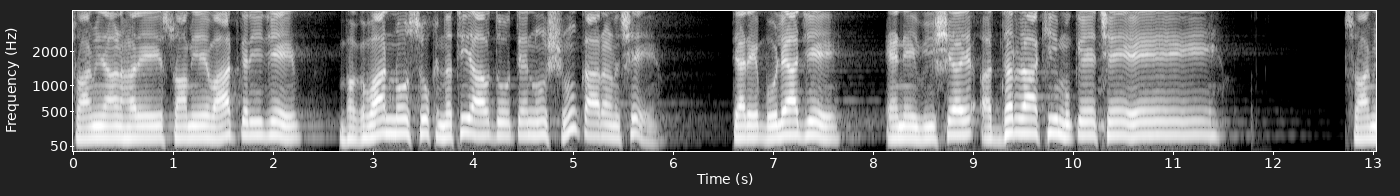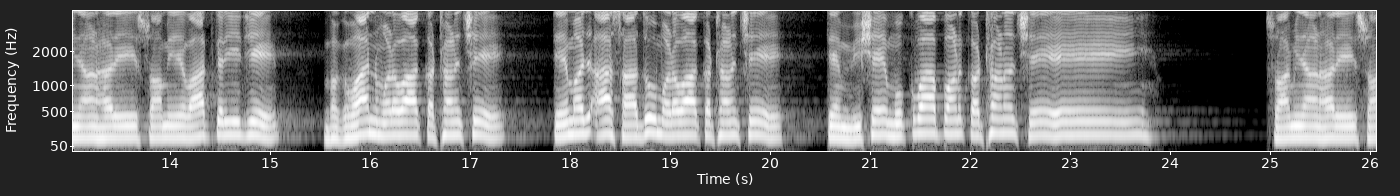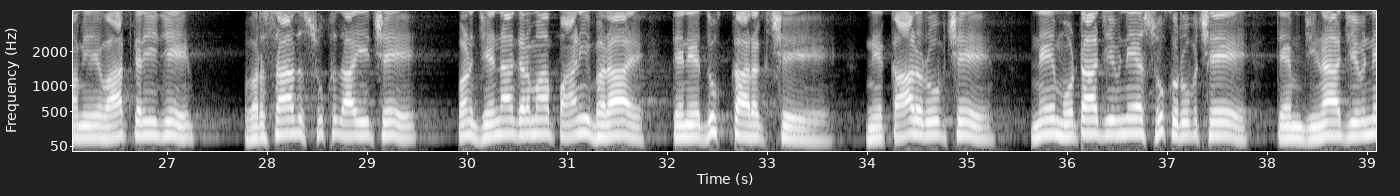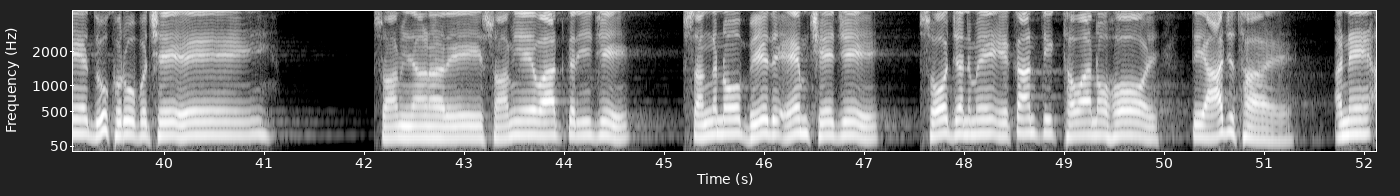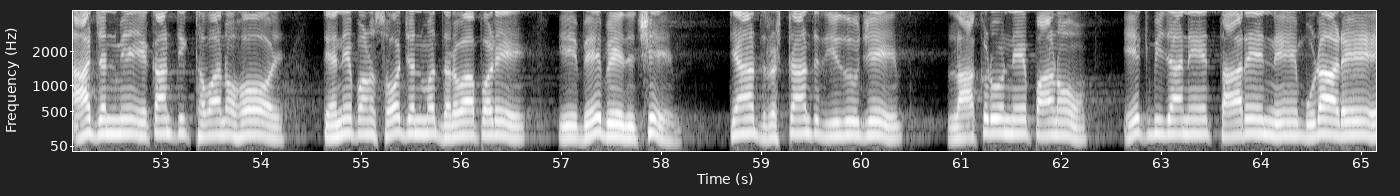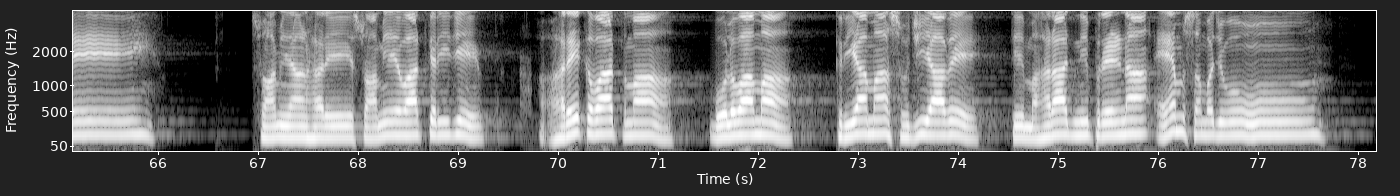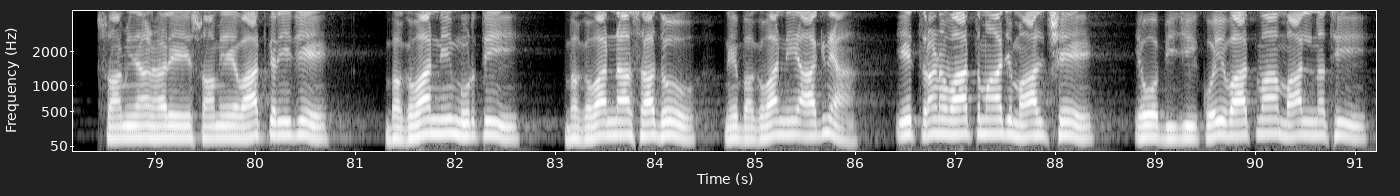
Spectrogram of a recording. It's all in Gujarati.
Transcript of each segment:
સ્વામિનારાયણ હરે, સ્વામીએ વાત કરી જે ભગવાનનું સુખ નથી આવતું તેનું શું કારણ છે? ત્યારે બોલ્યા જે, એને વિષય અધ્ધર રાખી મૂકે છે. સ્વામિનારાયણ હરે, સ્વામીએ વાત કરી જે, ભગવાન મળવા કઠણ છે, તેમજ આ સાધુ મળવા કઠણ છે, તેમ વિષય મૂકવા પણ કઠણ છે. સ્વામિનારાયણ હરે, સ્વામીએ વાત કરી જે, વરસાદ સુખદાયી છે પણ જેના ઘરમાં પાણી ભરાય તેને દુઃખકારક છે. ને કાળરૂપ છે, ને મોટા જીવને સુખરૂપ છે, તેમ ઝીણા જીવને દુઃખરૂપ છે. સ્વામિનારાયણ રે, સ્વામીએ વાત કરી જે, સંગનો ભેદ એમ છે જે, સો જન્મે એકાંતિક થવાનો હોય, તે આજ થાય. અને આ જન્મે એકાંતિક થવાનો હોય, તેને પણ સો જન્મ ધરવા પડે, એ બે ભેદ છે. ત્યાં દ્રષ્ટાંત દીધું જે લાકડોને પાણો એકબીજાને તારે ને બુડાડે. સ્વામિનારાયણ હરે સ્વામીએ વાત કરી છે હરેક વાતમાં, બોલવામાં, ક્રિયામાં સૂજી આવે તે મહારાજની પ્રેરણા એમ સમજવું. સ્વામિનારાયણ હરે સ્વામીએ વાત કરી છે ભગવાનની મૂર્તિ, ભગવાનના સાધુ ને ભગવાનની આજ્ઞા એ ત્રણ વાતમાં જ માલ છે. એવો બીજી કોઈ વાતમાં માલ નથી,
